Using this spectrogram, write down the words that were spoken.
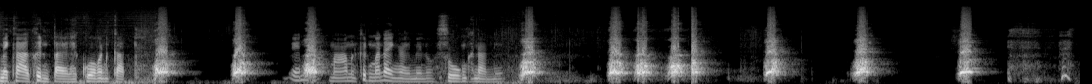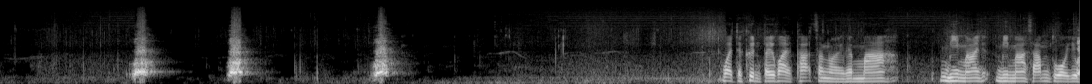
ไม่กล้าขึ้นไปเลยกลัวมันกัด เอ๊ะมามันขึ้นมาได้ไงไม่รู้ สูงขนาดนี้ ว่าจะขึ้นไปไหว้พระสักหน่อยแต่ม้ามีม้ามีม้าสามตัวอยู่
